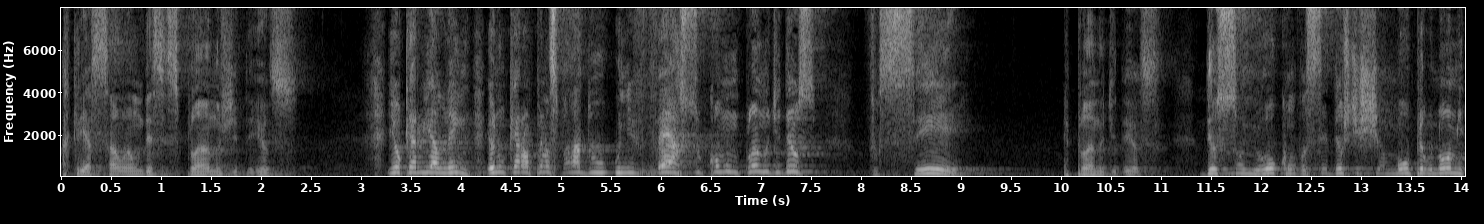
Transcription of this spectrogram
A criação é um desses planos de Deus. E eu quero ir além, eu não quero apenas falar do universo como um plano de Deus. Você é plano de Deus. Deus sonhou com você, Deus te chamou pelo nome.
